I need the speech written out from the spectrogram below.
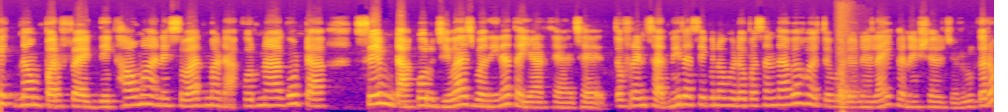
એકદમ પરફેક્ટ દેખાવમાં અને સ્વાદમાં ડાકોરના ગોટા સેમ ડાકોર જેવા જ બનીને તૈયાર થયા છે. તો ફ્રેન્ડ્સ આજની રેસીપીનો વીડિયો પસંદ આવ્યો હોય તો વિડીયોને લાઇક અને શેર જરૂર કરો.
